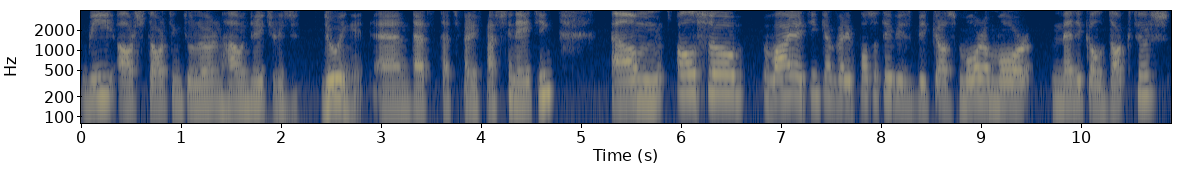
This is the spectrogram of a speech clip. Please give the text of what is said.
we are starting to learn how nature is doing it, and that's that's very fascinating. Um, also, why I think I'm very positive is because more and more medical doctors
